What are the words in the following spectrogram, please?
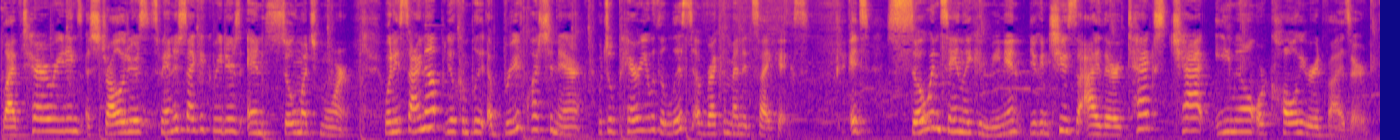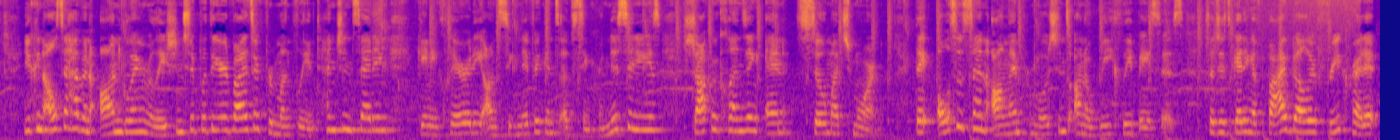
live tarot readings, astrologers, Spanish psychic readings, and so much more. When you sign up, you'll complete a brief questionnaire, which will pair you with a list of recommended psychics. It's so insanely convenient. You can choose to either text, chat, email, or call your advisor. You can also have an ongoing relationship with your advisor for monthly intention setting, gaining clarity on significance of synchronicities, chakra cleansing, and so much more. They also send online promotions on a weekly basis, such as getting a $5 free credit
